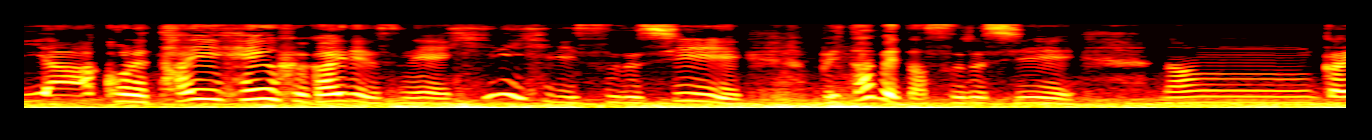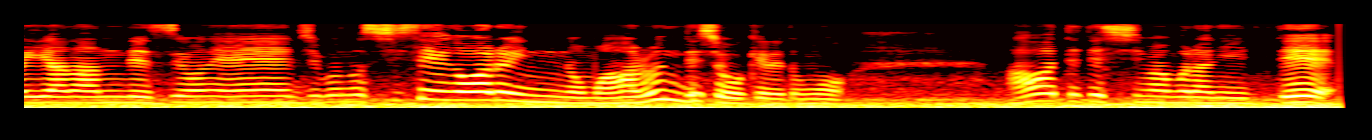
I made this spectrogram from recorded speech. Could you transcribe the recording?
いやーこれ大変不快でですね。ヒリヒリするしベタベタするしなんか嫌なんですよね。自分の姿勢が悪いのもあるんでしょうけれども慌てて島村に行って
